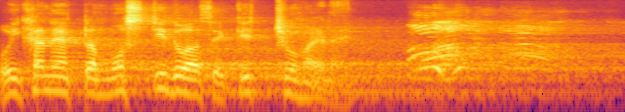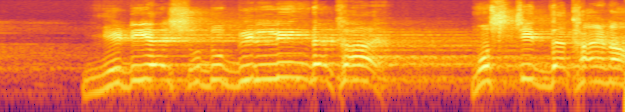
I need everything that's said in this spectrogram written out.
ওইখানে একটা মসজিদও আছে, কিচ্ছু হয় নাই। মিডিয়ায় শুধু বিল্ডিং দেখায়, মসজিদ দেখায় না,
